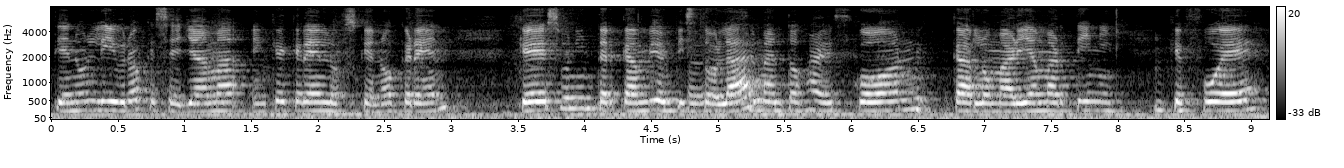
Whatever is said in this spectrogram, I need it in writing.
Tiene un libro que se llama ¿En qué creen los que no creen? que es un intercambio epistolar con Carlo María Martini, que fue,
